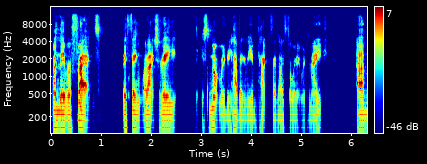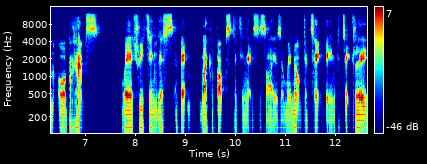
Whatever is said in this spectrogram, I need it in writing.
when they reflect, they think, well, actually, it's not really having the impact that I thought it would make, um, or perhaps we're treating this a bit like a box ticking exercise, and we're not being particularly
